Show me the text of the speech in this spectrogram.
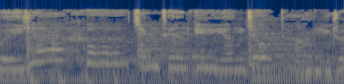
会也和今天一样，就躺着，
